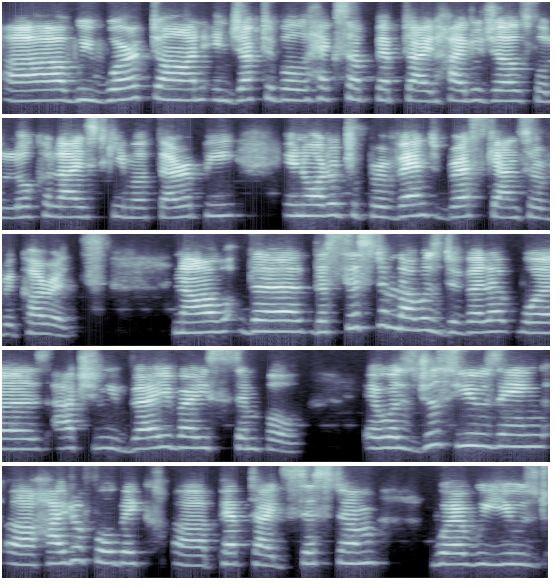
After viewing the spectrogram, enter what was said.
uh, we worked on injectable hexapeptide hydrogels for localized chemotherapy in order to prevent breast cancer recurrence. Now, the, the system that was developed was actually very, very simple. It was just using a hydrophobic uh, peptide system where we used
